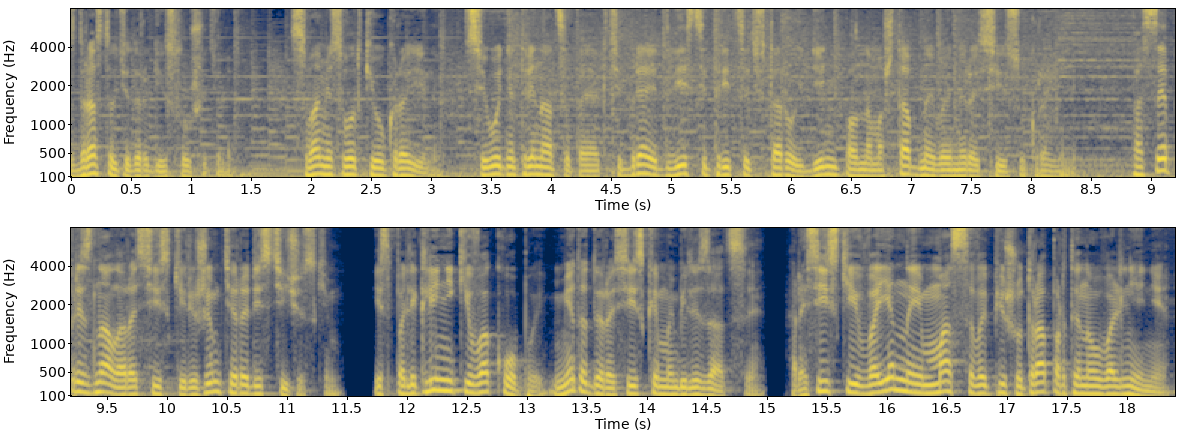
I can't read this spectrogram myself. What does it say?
Здравствуйте, дорогие слушатели. С вами «Сводки Украины». Сегодня 13 октября и 232 день полномасштабной войны России с Украиной. ПАСЕ признала российский режим террористическим. Из поликлиники в окопы – методы российской мобилизации. Российские военные массово пишут рапорты на увольнение.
